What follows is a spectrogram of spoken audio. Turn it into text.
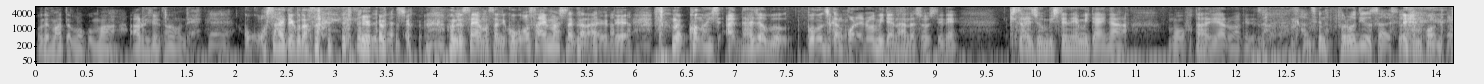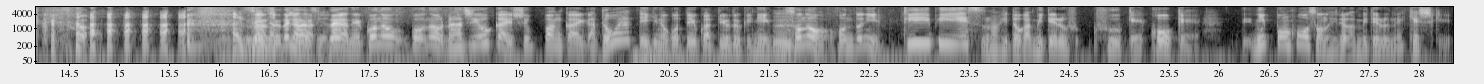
ほんで、また僕、まあ、ある日で頼んで、ええ。ここ押さえてくださいっていう話を。ほんで、佐山さんにここ押さえましたから、言うて、その、この日、あ、大丈夫、この時間来れるみたいな話をしてね、機材準備してね、みたいな、もう二人でやるわけですから。完全なプロデューサーですよねもうね完全なそうなんですよ。P だから、だからね、この、このラジオ界、出版界がどうやって生き残っていくかっていうときに、うん。その、本当に TBS の人が見てるふ風景、光景、日本放送の人が見てるね、景色、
